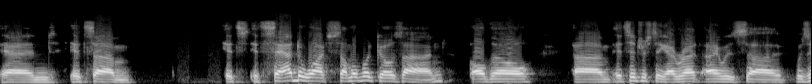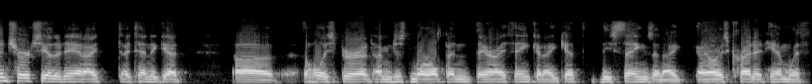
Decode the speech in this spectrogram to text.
And it's um it's it's sad to watch some of what goes on. Although um, it's interesting, I read I was uh, was in church the other day, and I I tend to get uh, the Holy Spirit. I'm just more open there, I think, and I get these things, and I, I always credit Him with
